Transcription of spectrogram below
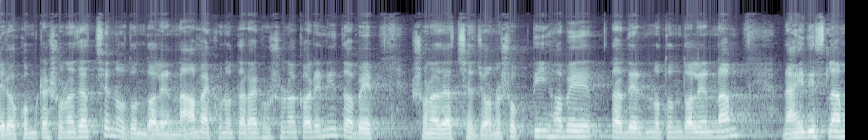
এরকমটা শোনা যাচ্ছে, নতুন দলের নাম এখনও তারা ঘোষণা করেনি, তবে শোনা যাচ্ছে জনশক্তি হবে তাদের নতুন দলের নাম। নাহিদ ইসলাম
